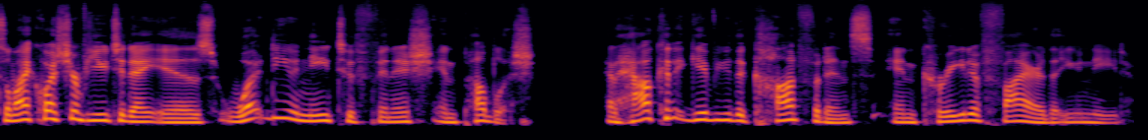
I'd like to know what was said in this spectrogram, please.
So, my question for you today is what do you need to finish and publish? And how could it give you the confidence and creative fire that you need?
